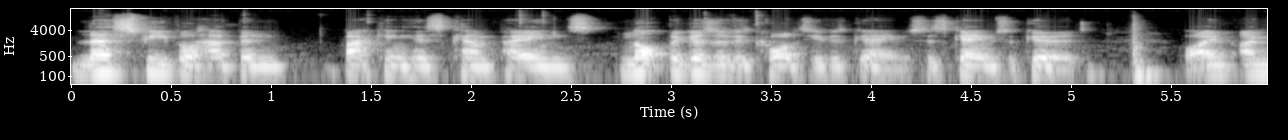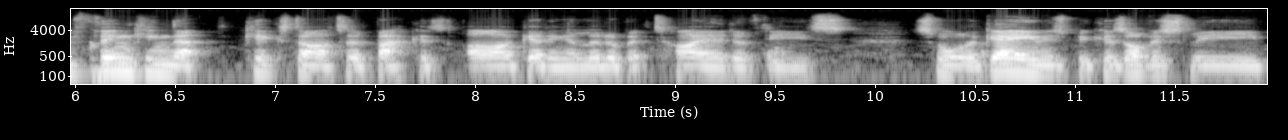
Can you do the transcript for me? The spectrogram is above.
less people have been backing his campaigns, not because of the quality of his games. His games are good, but I'm, I'm thinking that Kickstarter backers are getting a little bit tired of these smaller games because obviously,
